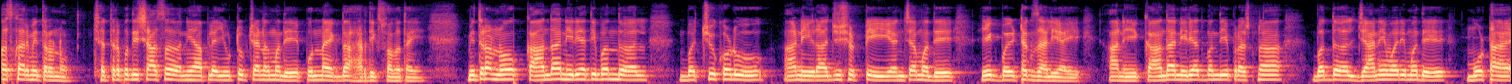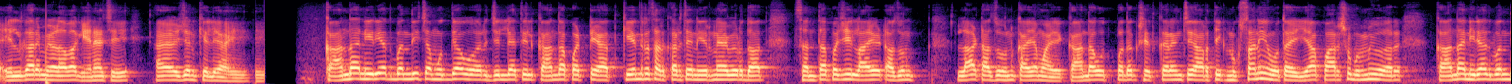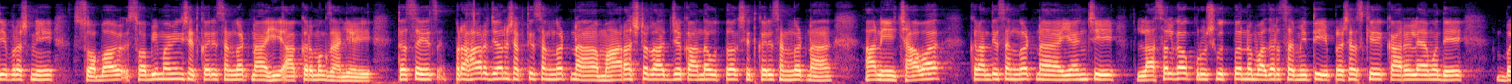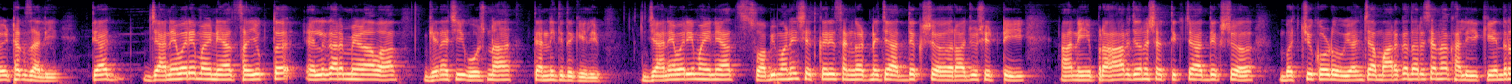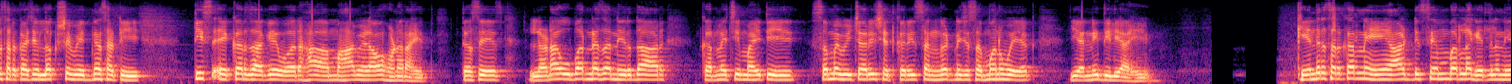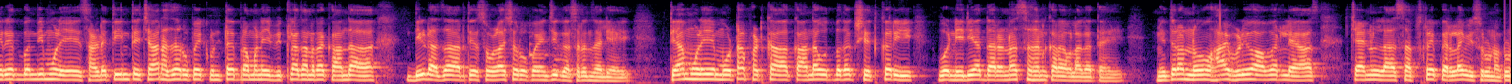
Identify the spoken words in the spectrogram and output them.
नमस्कार मित्रांनो छत्रपती शासन या आपल्या यूट्यूब चॅनलमध्ये पुन्हा एकदा हार्दिक स्वागत आहे. मित्रांनो कांदा निर्यातीबद्दल बच्चू कडू आणि राजू शेट्टी यांच्यामध्ये एक बैठक झाली आहे आणि कांदा निर्यातबंदी प्रश्नाबद्दल जानेवारीमध्ये मोठा एल्गार मेळावा घेण्याचे आयोजन केले आहे. कांदा निर्यात बंदीच्या मुद्द्यावर जिल्ह्यातील कांदा पट्ट्यात केंद्र सरकारच्या निर्णयाविरोधात संतापाची लाट अजून लाट अजून कायम आहे. कांदा उत्पादक शेतकऱ्यांचे आर्थिक नुकसानही होत आहे. या पार्श्वभूमीवर कांदा निर्यात बंदी प्रश्नी स्वभाव स्वाभिमानी शेतकरी संघटना ही आक्रमक झाली आहे. तसेच प्रहार जनशक्ती संघटना महाराष्ट्र राज्य कांदा उत्पादक शेतकरी संघटना आणि छावा क्रांती संघटना यांची लासलगाव कृषी उत्पन्न बाजार समिती प्रशासकीय कार्यालयामध्ये बैठक झाली. त्या जानेवारी महिन्यात संयुक्त एल्गार मेळावा घेण्याची घोषणा त्यांनी तिथे केली. जानेवारी महिन्यात स्वाभिमानी शेतकरी संघटनेचे अध्यक्ष राजू शेट्टी आणि प्रहार जनशक्तीचे अध्यक्ष बच्चू कडू यांच्या मार्गदर्शनाखाली केंद्र सरकारचे लक्ष वेधण्यासाठी तीस एकर जागेवर हा महामेळावा होणार आहेत तसेच लढा उभारण्याचा निर्धार करण्याची माहिती समविचारी शेतकरी संघटनेचे समन्वयक यांनी दिली आहे. केंद्र सरकारने आठ डिसेंबरला घेतलेल्या निर्यातबंदीमुळे साडेतीन ते चार हजार रुपये क्विंटलप्रमाणे विकला जाणारा कांदा दीड हजार ते सोळाशे रुपयांची घसरण झाली आहे. त्यामुळे मोठा फटका कांदा उत्पादक शेतकरी व निर्यातदारांना सहन करावा लागत आहे. मित्रांनो हा व्हिडिओ आवडल्यास चॅनलला सबस्क्राईब करायला विसरू नका.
